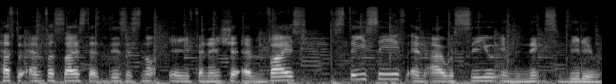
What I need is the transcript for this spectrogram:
Have to emphasize that this is not a financial advice. Stay safe and I will see you in the next video.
